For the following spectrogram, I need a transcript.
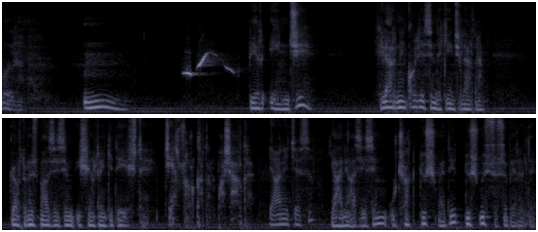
Buyurun. Hmm. Bir inci. Hilary'nin kolyesindeki incilerden. Gördünüz mü azizim işin rengi değişti. Cesur kadın başardı. Yani Jessup? Yani azizim uçak düşmedi düşmüş süsü verildi.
